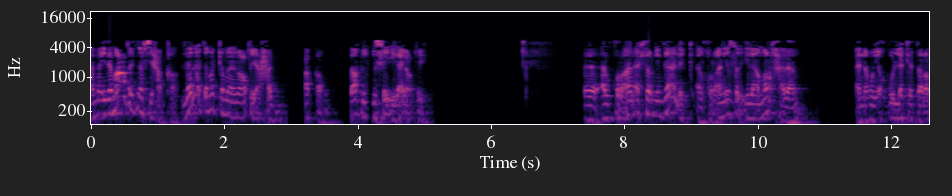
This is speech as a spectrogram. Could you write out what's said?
أما إذا ما أعطيت نفسي حقها لن أتمكن من أن أعطي أحد حقه. باقي الشيء لا يعطيه. آه، القرآن أكثر من ذلك. القرآن يصل إلى مرحلة أنه يقول لك ترى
